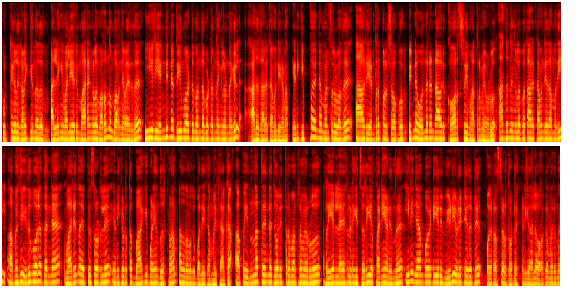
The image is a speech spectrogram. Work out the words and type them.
കുട്ടികൾ കളിക്കുന്നതും അല്ലെങ്കിൽ വലിയൊരു മരങ്ങളും അതൊന്നും പറഞ്ഞു കളയരുത് ഈ ഒരു എൻഡിന്റെ തീമുമായിട്ട് ബന്ധപ്പെട്ട് എന്തെങ്കിലും ഉണ്ടെങ്കിൽ അത് താഴെ കമന്റ് ചെയ്യണം. എനിക്ക് ഇപ്പൊ എന്റെ മനസ്സിലുള്ളത് ആ ഒരു എൻട്രപ്പൽ ഷോപ്പും പിന്നെ ഒന്ന് രണ്ട് ആ ഒരു കോർ സ്ട്രീം മാത്രമേ ഉള്ളൂ. അത് നിങ്ങൾ ഇപ്പോൾ താഴെ കമന്റ് ചെയ്താൽ മതി. അപ്പൊ ഇതുപോലെ തന്നെ വരുന്ന എപ്പിസോഡിൽ എനിക്ക് ഇവിടുത്തെ ബാക്കി പണിയും തീർക്കണം. അത് നമുക്ക് പതിയെ കംപ്ലീറ്റ് ആക്കാം. അപ്പൊ ഇന്നത്തെ എന്റെ ജോലി ഇത്ര മാത്രമേ ഉള്ളൂ. റിയൽ ലൈഫിൽ എനിക്ക് ചെറിയ പനിയാണ് ഇന്ന്. ഇനി ഞാൻ പോയിട്ട് ഈ ഒരു വീഡിയോ എഡിറ്റ് ചെയ്തിട്ട് പോയി റെസ്റ്റ് എടുത്തോട്ടെ. എനിക്ക് നല്ല ഉറക്കം വരുന്നു.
